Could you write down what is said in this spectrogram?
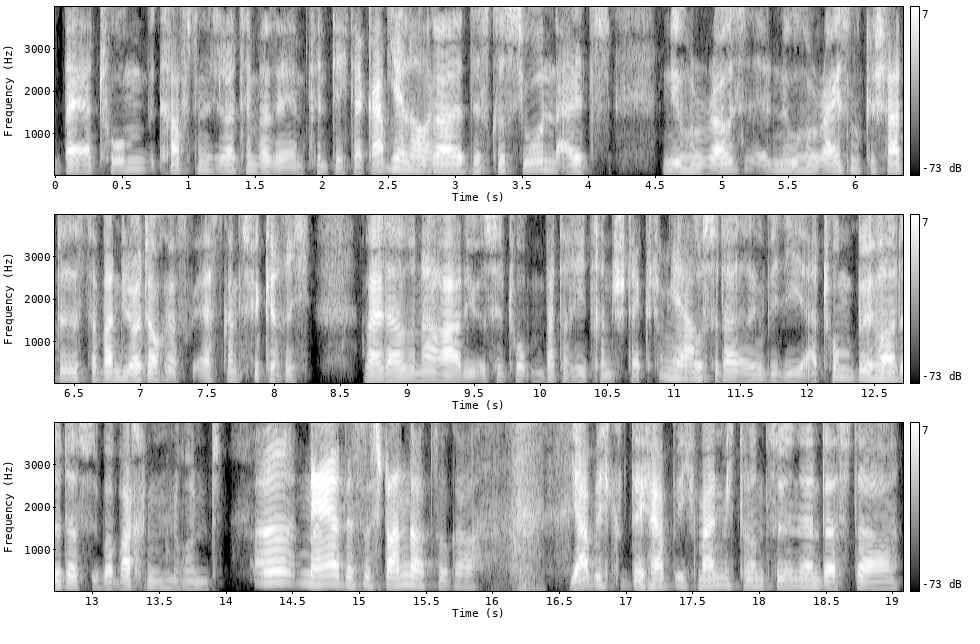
bei Atomkraft sind die Leute immer sehr empfindlich. Da gab es Genau. sogar Diskussionen, als New, Horizons, New Horizons gestartet ist, da waren die Leute auch erst, erst ganz fickerig, weil da so eine Radioisotopenbatterie drin steckt. Und Ja. musste da irgendwie die Atombehörde das überwachen und Äh, naja, das ist Standard sogar. ja, aber ich, ich, hab, ich meine mich daran zu erinnern, dass da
